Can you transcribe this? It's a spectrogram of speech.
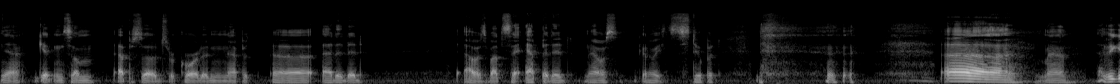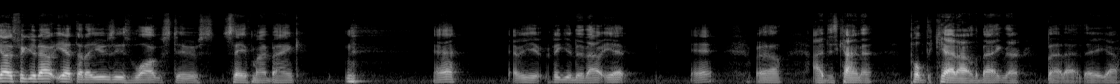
yeah, getting some episodes recorded and epi- uh, edited. I was about to say epited. That was gonna be stupid. uh man, have you guys figured out yet that I use these vlogs to save my bank? eh? Have you figured it out yet? Eh? Well, I just kind of pulled the cat out of the bag there, but uh, there you go.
